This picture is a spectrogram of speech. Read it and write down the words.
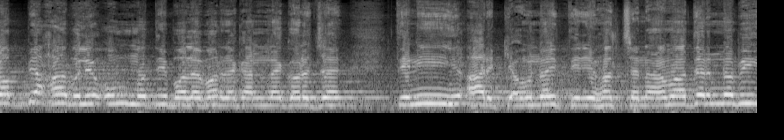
রব্বি হাবলি উম্মতি বলে বলে কান্না করেছে। তিনি আর কেউ নয়, তিনি হচ্ছেন আমাদের নবী,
